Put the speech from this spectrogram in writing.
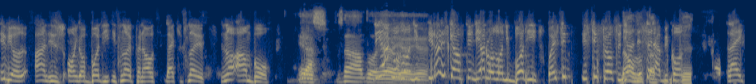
if your hand is on your body, it's not a penalty. Like it's not a, it's not handball. Yes, it's not humble. The Yeah, hand was yeah, on the, you know this kind of thing. The hand was on the body, but it still, it still fell to the That hand. They said that because happened. like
